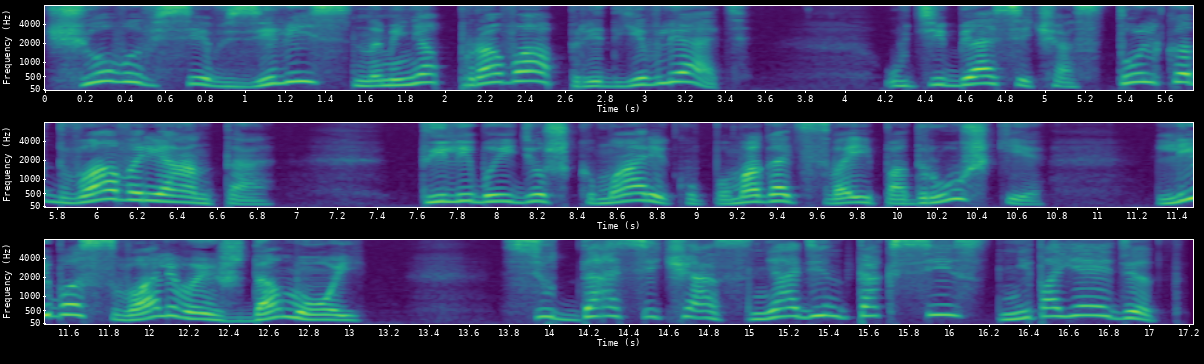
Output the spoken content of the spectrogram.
Чё вы все взялись на меня права предъявлять? У тебя сейчас только два варианта. Ты либо идешь к Марику помогать своей подружке, либо сваливаешь домой. Сюда сейчас ни один таксист не поедет.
